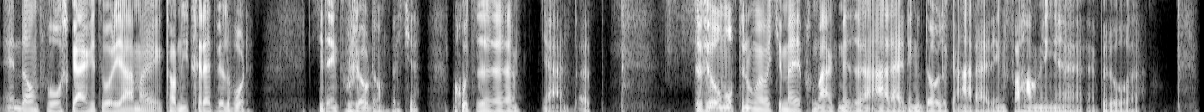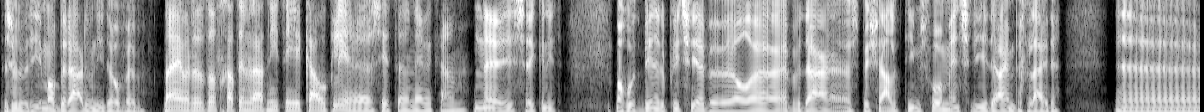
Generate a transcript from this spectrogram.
En dan vervolgens krijg je het horen, ja, maar ik had niet gered willen worden. Dat je denkt, hoezo dan, weet je. Maar goed, ja, te veel om op te noemen wat je mee hebt gemaakt met aanrijdingen, dodelijke aanrijdingen, verhangingen. Ik bedoel, daar zullen we het hier maar op de radio niet over hebben. Nee, maar dat, dat gaat inderdaad niet in je koude kleren zitten, neem ik aan. Nee, zeker niet. Maar goed, binnen de politie hebben we, wel, uh, hebben we daar speciale teams voor, mensen die je daarin begeleiden. Uh,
